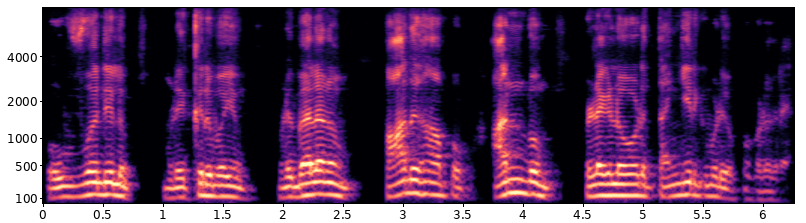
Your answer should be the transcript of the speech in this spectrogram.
ஒவ்வொன்றிலும் உடைய கிருபையும் உடைய பலனும் பாதுகாப்பும் அன்பும் பிள்ளைகளோடு தங்கி இருக்கும்படி ஒப்பு கொடுக்குறேன்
